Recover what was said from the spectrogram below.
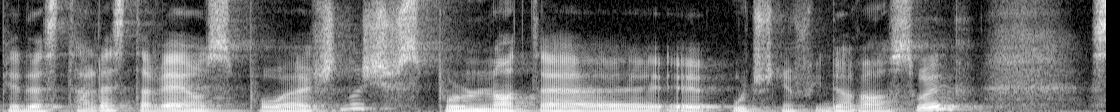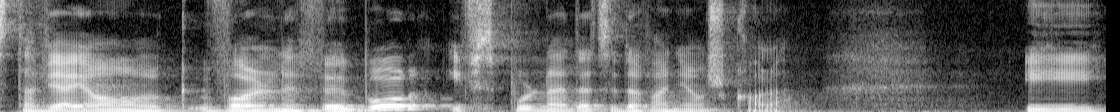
piedestale stawiają społeczność, wspólnotę e, uczniów i dorosłych, stawiają wolny wybór i wspólne decydowanie o szkole. I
